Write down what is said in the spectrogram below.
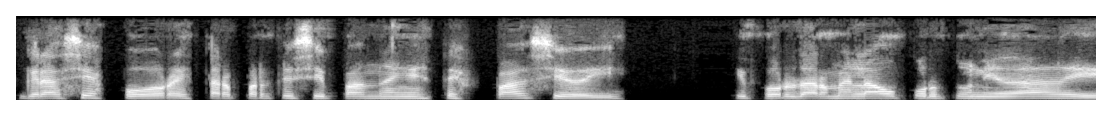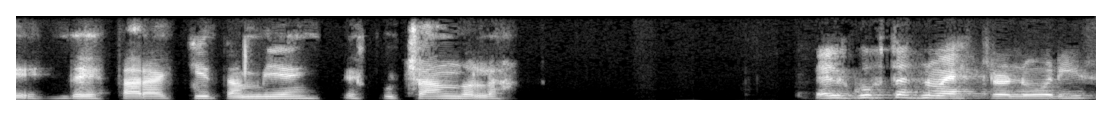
gracias por estar participando en este espacio y, por darme la oportunidad de, estar aquí también, escuchándola. El gusto es nuestro, Nuris.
